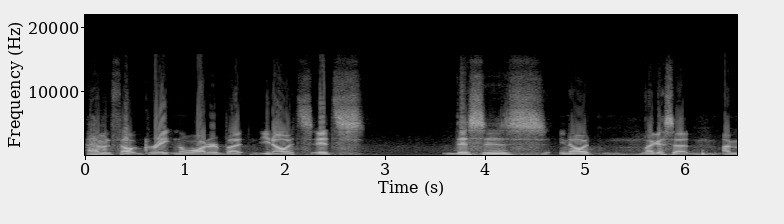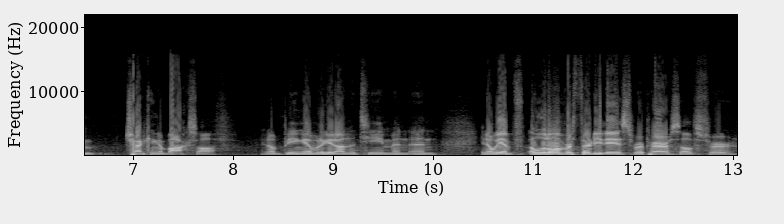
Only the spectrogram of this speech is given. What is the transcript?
I haven't felt great in the water, but you know, it's it's this is, you know, it, like I said, I'm checking a box off. You know, being able to get on the team, and, and you know, we have a little over 30 days to prepare ourselves for,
